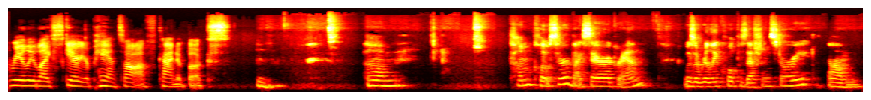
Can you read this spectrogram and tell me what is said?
really like scare your pants off kind of books. Mm-hmm. Um, Come Closer by Sara Gran was a really cool possession story. Um,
